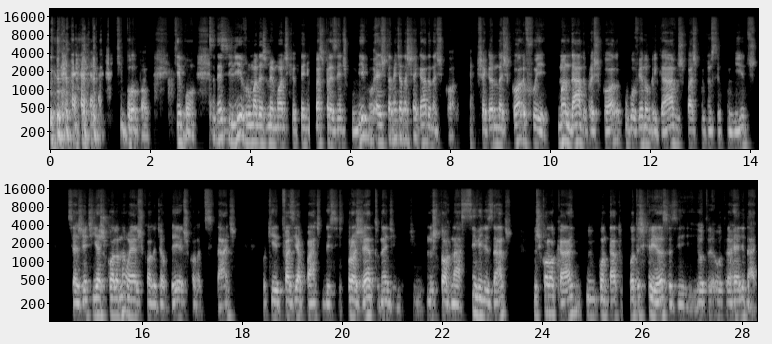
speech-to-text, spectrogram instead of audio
que bom, Paulo. Que bom. Nesse livro, uma das memórias que eu tenho mais presente comigo é justamente a da chegada na escola. Chegando na escola, eu fui mandado para a escola, o governo obrigava, os pais podiam ser punidos se a gente e a escola não era escola de aldeia, escola de cidade, porque fazia parte desse projeto, né, de, de nos tornar civilizados nos colocar em, em contato com outras crianças e, e, outra, outra realidade.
